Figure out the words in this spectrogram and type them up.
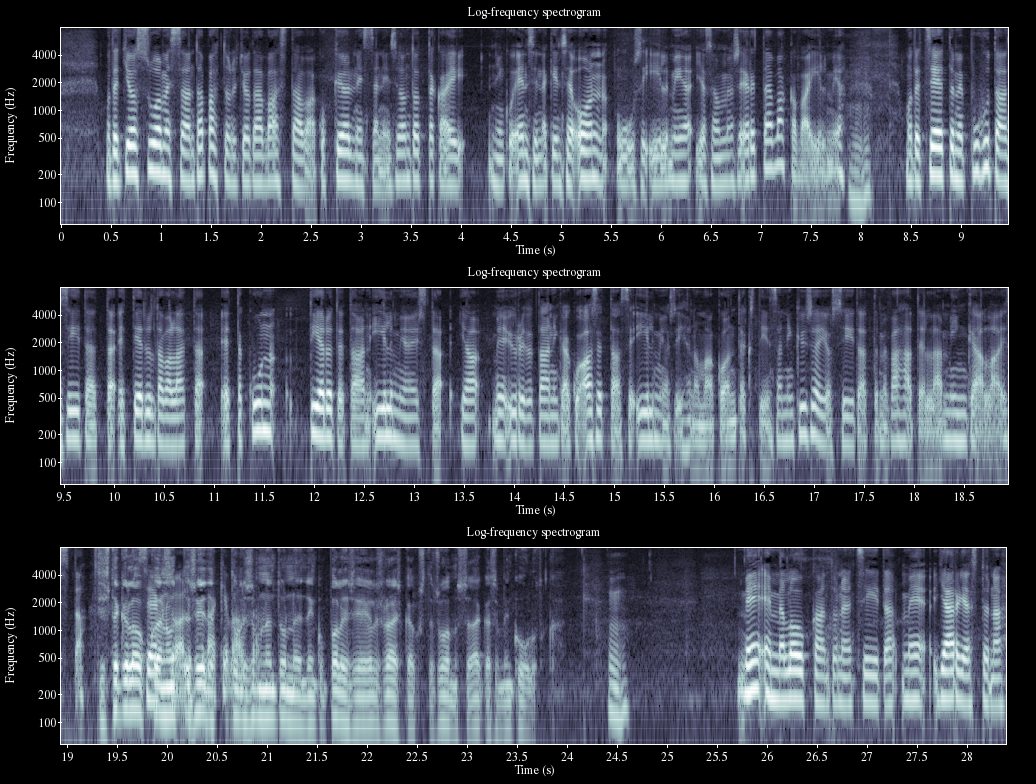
Mutta jos Suomessa on tapahtunut jotain vastaavaa kuin Kölnissä, niin se on totta kai niin kuin ensinnäkin se on uusi ilmiö ja se on myös erittäin vakava ilmiö. Mm-hmm. Mutta et se, että me puhutaan siitä, että et tietyllä tavalla, että, että kun tiedotetaan ilmiöistä ja me yritetään ikään kuin asettaa se ilmiö siihen omaan kontekstiinsa, niin kyse ei ole siitä, että me vähätellään minkäänlaista Siis tekö loukkaannutte siitä, että tuli sellainen tunne, että niin kuin poliisi ei olisi raiskauksesta Suomessa aikaisemmin kuullutkaan? Mm-hmm. Me emme loukkaantuneet siitä. Me järjestönä äh,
